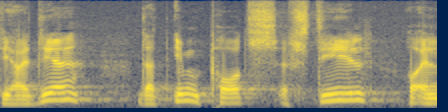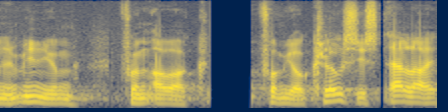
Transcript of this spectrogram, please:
The idea that imports of steel or aluminium from, our, from your closest ally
